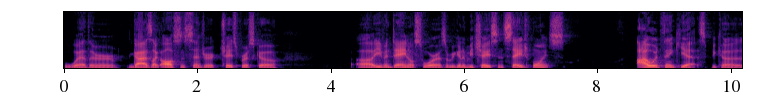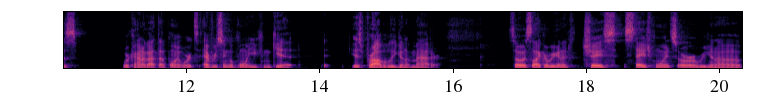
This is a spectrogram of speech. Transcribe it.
whether guys like Austin Cindric, Chase Briscoe, uh, even Daniel Suarez, are we going to be chasing stage points? I would think yes, because we're kind of at that point where it's every single point you can get eh, is probably going to matter. So it's like, are we going to chase stage points or are we going to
